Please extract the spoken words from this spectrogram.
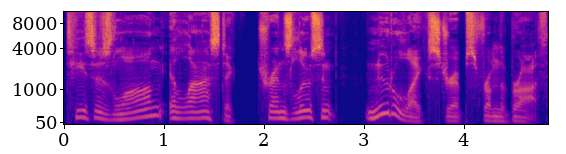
teases long, elastic, translucent, noodle like strips from the broth.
